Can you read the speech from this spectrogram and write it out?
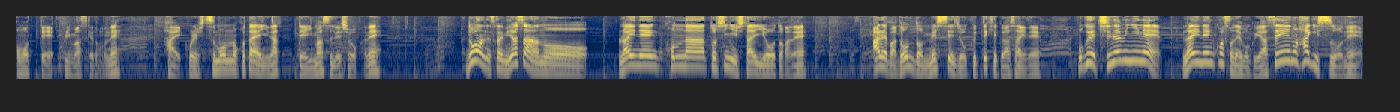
思っておりますけどもね。はい。これ質問の答えになっていますでしょうかね。どうなんですかね？皆さん、あの来年こんな年にしたいよとかね、あればどんどんメッセージ送ってきてくださいね。僕ね、ちなみにね、来年こそね、僕野生のハギスをね、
